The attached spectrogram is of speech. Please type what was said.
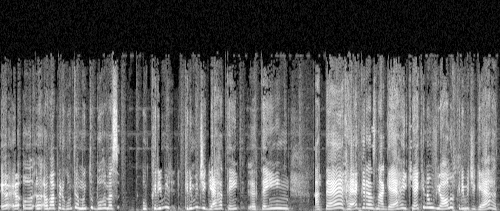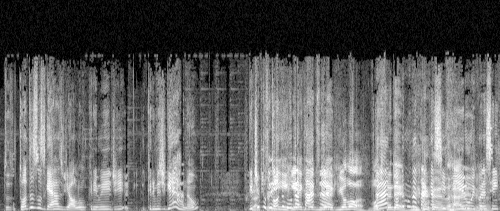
eu- eu- é uma pergunta muito burra, mas o crime, crime de guerra tem, tem até regras na guerra e quem é que não viola o crime de guerra? Todas as guerras violam crime de, crimes de guerra, não? Porque, tipo, todo mundo é ataca... dizer violou? Vou te é, prender. todo mundo ataca civil e coisa assim,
